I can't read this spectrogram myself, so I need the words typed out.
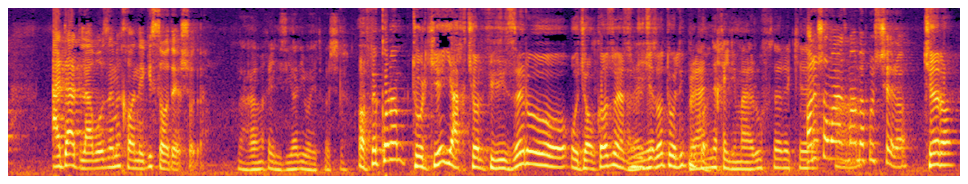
عدد لوازم خانگی صادر شده. رقم خیلی زیادی باید باشه. فکر کنم ترکیه یخچال فریزر و اجاق گاز و از این آره، چیزا تولید برند می‌کنه خیلی معروف داره که حالا شما از من بپرس چرا؟ چرا؟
